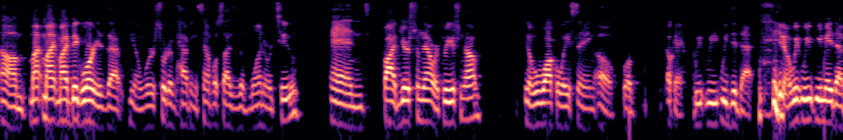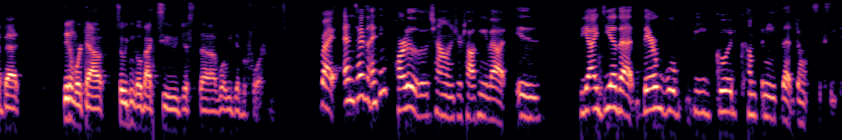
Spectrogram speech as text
um, my, my, my big worry is that, you know, we're sort of having sample sizes of one or two and five years from now or three years from now, you know, we'll walk away saying, oh, well, okay, we, we, we did that. you know, we, we, we made that bet, didn't work out. So we can go back to just uh, what we did before. Right. And Tyson, I think part of the challenge you're talking about is the idea that there will be good companies that don't succeed.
